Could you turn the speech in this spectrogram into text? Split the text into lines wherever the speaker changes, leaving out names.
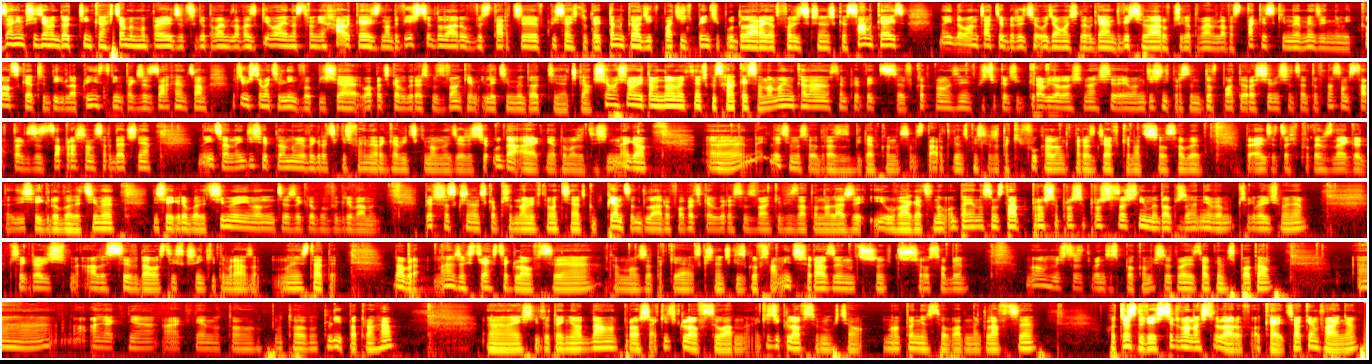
Zanim przejdziemy do odcinka, chciałbym wam powiedzieć, że przygotowałem dla was giveaway na stronie Halcase na 200 dolarów. Wystarczy wpisać tutaj ten kodzik, wpłacić 5,5 dolara i otworzyć skrzyneczkę Suncase. No i dołączacie, bierzecie udział, macie do wygrania 200 dolarów. Przygotowałem dla was takie skiny, m.in. Kockę czy Digla Printstream, także zachęcam. Oczywiście macie link w opisie, łapeczka w górę z dzwonkiem i lecimy do odcineczka. Siema, siema, witam w nowym odcineczku z Halcase'a. Na moim kanale następnie w kod promocyjny, wpiszcie kodzik GRAVIDAL18, ja mam 10% do wpłaty oraz 70 centów na sam start, także zapraszam serdecznie. No i co, no i dzisiaj planuję wygrać jakieś fajne rękawiczki, mam nadzieję, że się uda, a jak nie, to może coś innego. E, No i lecimy sobie od razu z bitewką na sam start, więc myślę, że taki fukalong na rozgrzewkę na trzy osoby to będzie coś potężnego. No dzisiaj grubo lecimy, dzisiaj grubo lecimy i mam nadzieję, że grubo wygrywamy. Pierwsza skrzyneczka przed nami w tym odcineczku, 500 dolarów, łapeczka w górę z dzwonkiem się za to należy i uwaga, co nam oddaje na sam start, proszę, proszę, proszę, zacznijmy dobrze, nie wiem, przegraliśmy, nie? Przegraliśmy, ale syf dało z tej skrzynki tym razem. No niestety. Dobra, no że chcę, chcę glowsy, to może takie skrzyneczki z glowsami trzy razy na trzy, trzy osoby. No, myślę, że to będzie spoko. Myślę, że to będzie całkiem spoko. Eee, no, a jak nie, a jak nie, no to, no to, no to lipa trochę. Eee, jeśli tutaj nie oddam, no proszę, jakieś glowsy ładne. Jakieś glowsy bym chciał. No to nie są ładne glowsy. Chociaż 212 dolarów. Ok, całkiem fajnie.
